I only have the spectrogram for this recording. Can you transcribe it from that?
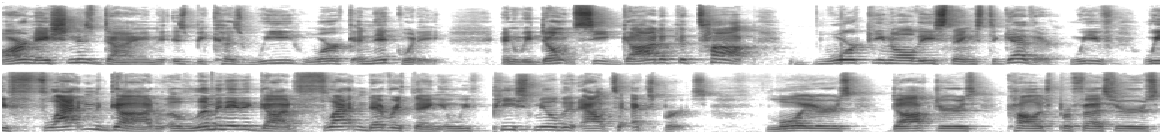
Our nation is dying is because we work iniquity and we don't see God at the top working all these things together. We've we've flattened God, eliminated God, flattened everything and we've piecemealed it out to experts. Lawyers, doctors, college professors,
